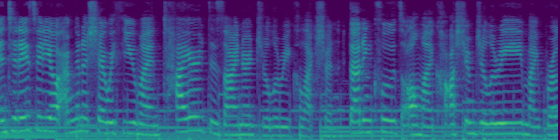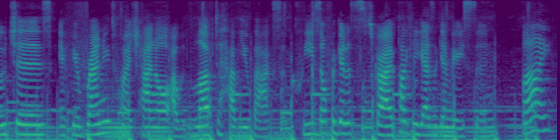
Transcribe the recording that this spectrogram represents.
In today's video, I'm gonna share with you my entire designer jewelry collection. That includes all my costume jewelry, my brooches. If you're brand new to my channel, I would love to have you back, so please don't forget to subscribe. Talk to you guys again very soon. Bye!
